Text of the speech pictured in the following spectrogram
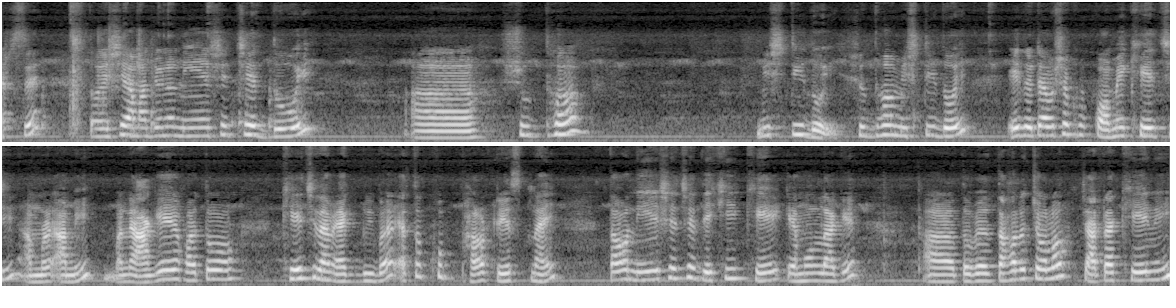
আসছে, তো এসে আমার জন্য নিয়ে এসেছে দই শুদ্ধ মিষ্টি দই, শুদ্ধ মিষ্টি দই। এই দইটা অবশ্য খুব কমে খেয়েছি, আমরা, আমি মানে আগে হয়তো খেয়েছিলাম এক, দুইবার, এত খুব ভালো টেস্ট নাই। তাও নিয়ে এসেছে, দেখি খেয়ে কেমন লাগে। তবে তাহলে চলো, চাটা খেয়ে নিই।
